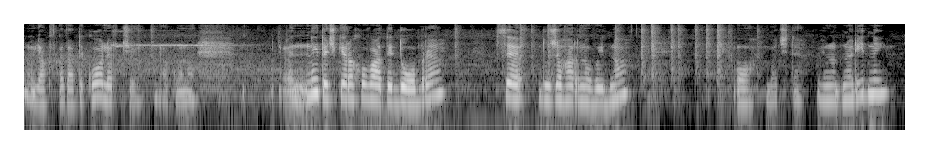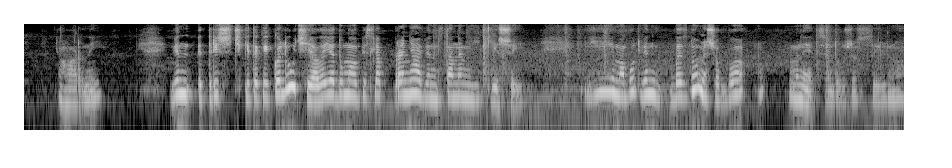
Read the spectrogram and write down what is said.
ну як сказати, кольор чи як воно. Ниточки рахувати добре. Все дуже гарно видно. О, бачите, він однорідний, гарний. Він трішечки такий колючий, але я думаю, після прання він стане м'якіший. І, мабуть, він без домішок, бо мнеться дуже сильно.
